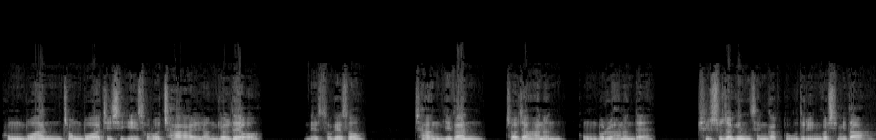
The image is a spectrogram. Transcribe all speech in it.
공부한 정보와 지식이 서로 잘 연결되어 내 속에서 장기간 저장하는 공부를 하는데 필수적인 생각 도구들인 것입니다.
